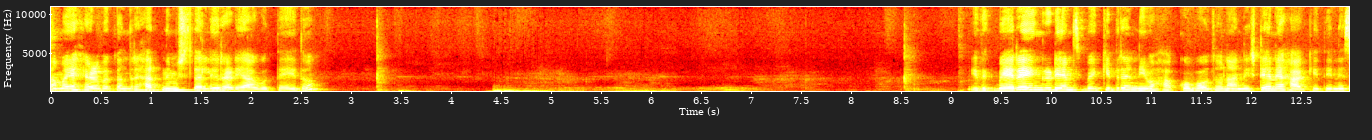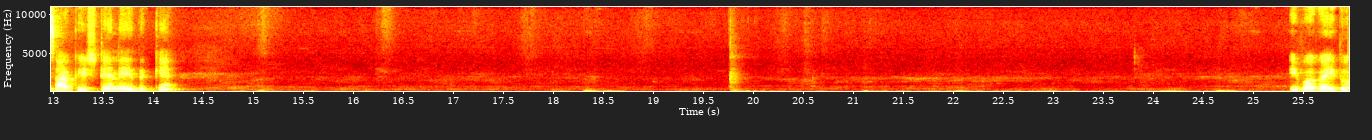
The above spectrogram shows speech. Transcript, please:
ಸಮಯ ಹೇಳಬೇಕಂದ್ರೆ ಹತ್ತು ನಿಮಿಷದಲ್ಲಿ ರೆಡಿ ಆಗುತ್ತೆ ಇದು. ಇದಕ್ಕೆ ಬೇರೆ ಇಂಗ್ರೀಡಿಯೆಂಟ್ಸ್ ಬೇಕಿದ್ದರೆ ನೀವು ಹಾಕ್ಕೋಬೋದು. ನಾನು ಇಷ್ಟೇ ಹಾಕಿದ್ದೀನಿ. ಸಾಕು ಇಷ್ಟೇ ಇದಕ್ಕೆ. ಇವಾಗ ಇದು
